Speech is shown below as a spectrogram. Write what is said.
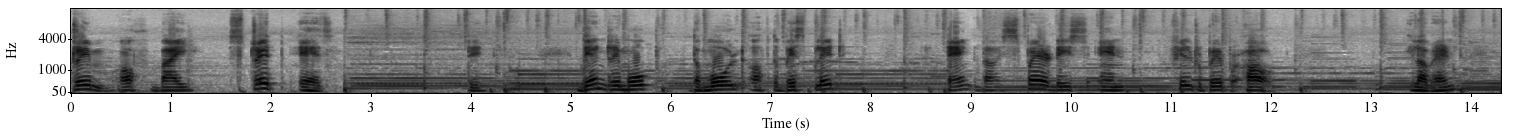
trim off by straight edge. 10. then remove the mold of the base plate take the spare dish and filter paper out. 11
